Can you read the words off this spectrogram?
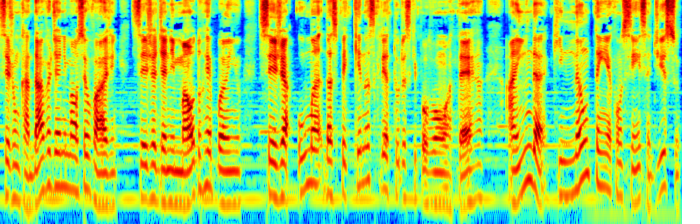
seja um cadáver de animal selvagem, seja de animal do rebanho, seja uma das pequenas criaturas que povoam a terra, ainda que não tenha consciência disso,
